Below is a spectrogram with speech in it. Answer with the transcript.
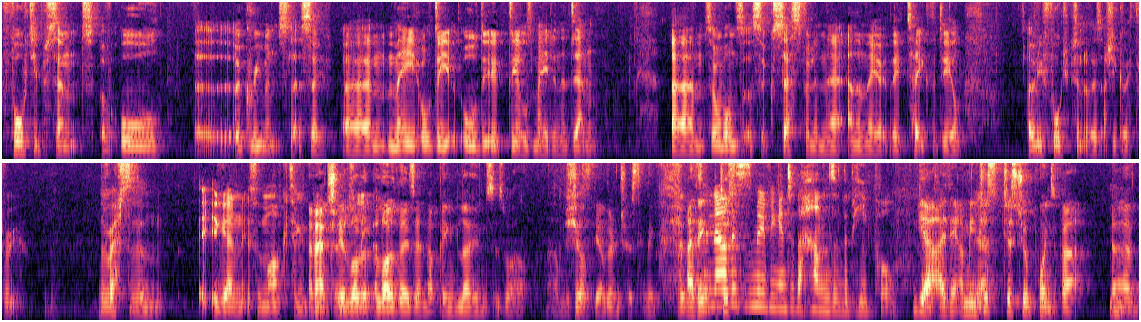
40% of all uh, agreements, let's say, um, made, or de- all de- deals made in the den, um, so ones that are successful in there and then they, they take the deal, only 40% of those actually go through. The rest of them, again, it's for marketing. And actually, a lot, of, a lot of those end up being loans as well, um, which sure. is the other interesting thing. Sure. I think so now just, this is moving into the hands of the people. Yeah, I think. I mean, yeah. just just your point about uh, mm.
